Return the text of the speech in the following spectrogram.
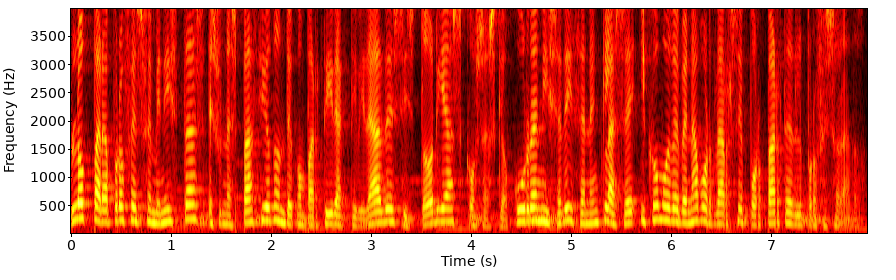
Blog para Profes Feministas es un espacio donde compartir actividades, historias, cosas que ocurren y se dicen en clase y cómo deben abordarse por parte del profesorado.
